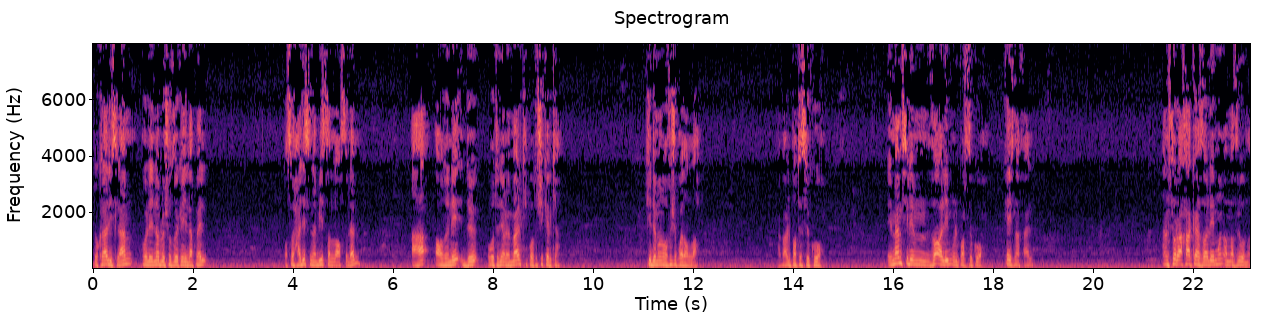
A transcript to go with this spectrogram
Donc là, l'islam, pour les nobles choses auxquelles il appelle, dans ce hadith, le Nabi sallallahu alayhi wa sallam a ordonné de retenir le mal qui peut toucher quelqu'un. qui demande refuge auprès d'Allah. D'accord, lui porter secours. Et même s'il est zalim, on lui porte secours. كيف نفعل انصر اخاك ظالم أو مظلوما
